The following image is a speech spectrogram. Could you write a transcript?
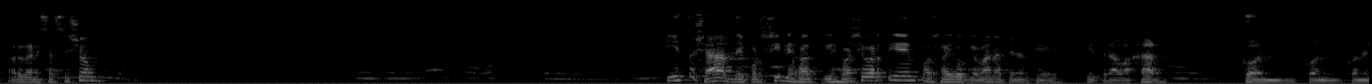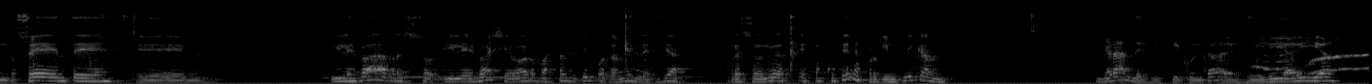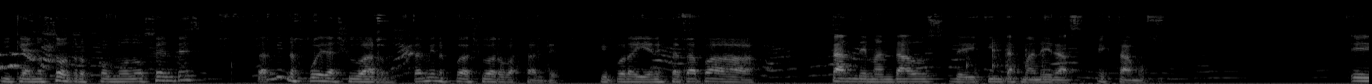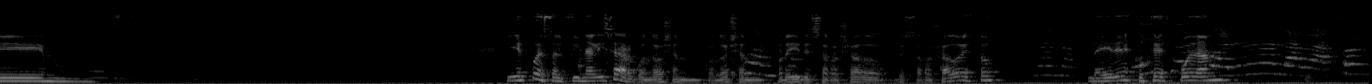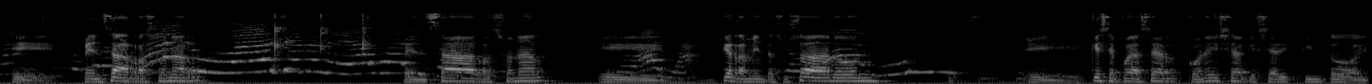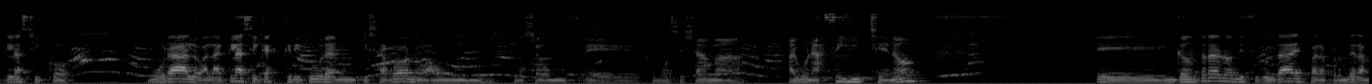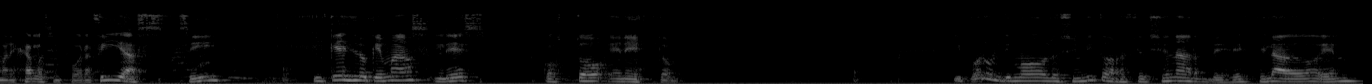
a organizarse yo. Y esto ya de por sí les va, les va a llevar tiempo, es algo que van a tener que, trabajar con, con, el docente eh, y les va a y les va a llevar bastante tiempo también les decía resolver estas cuestiones porque implican grandes dificultades del día a día y que a nosotros como docentes también nos puede ayudar también nos puede ayudar bastante que por ahí en esta etapa tan demandados de distintas maneras estamos. Eh, Y después al finalizar, cuando hayan, cuando hayan por ahí desarrollado, desarrollado esto, la idea es que ustedes puedan eh, pensar, razonar, pensar, razonar, eh, qué herramientas usaron, eh, qué se puede hacer con ella que sea distinto al clásico mural o a la clásica escritura en un pizarrón o a un, no sé, un, eh, ¿cómo se llama? Algún afiche, ¿no? Eh, encontraron dificultades para aprender a manejar las infografías, ¿sí? ¿Y qué es lo que más les costó en esto? Y por último, los invito a reflexionar desde este lado en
